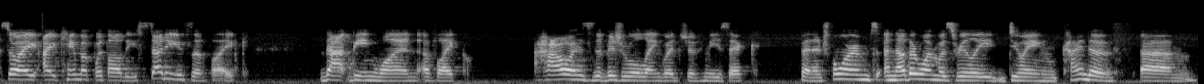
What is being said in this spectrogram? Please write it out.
so I, I came up with all these studies of like that being one of like how has the visual language of music been informed? Another one was really doing kind of um,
